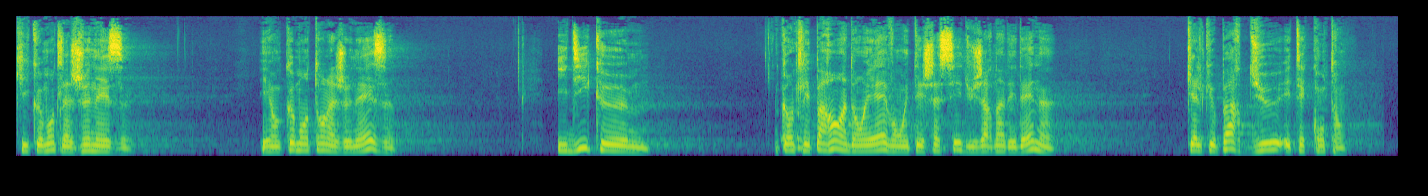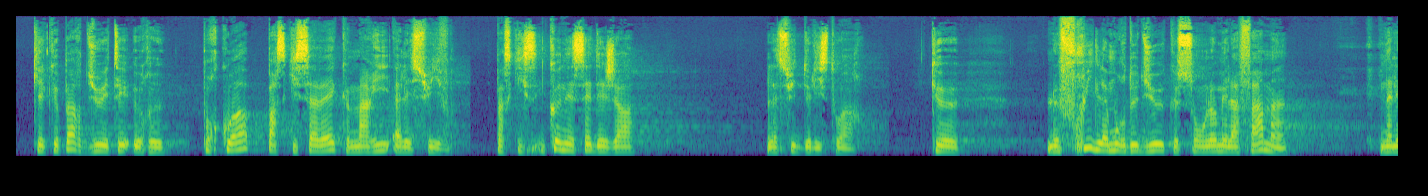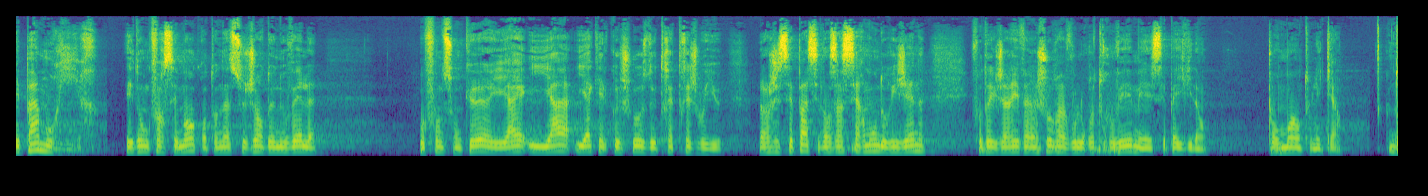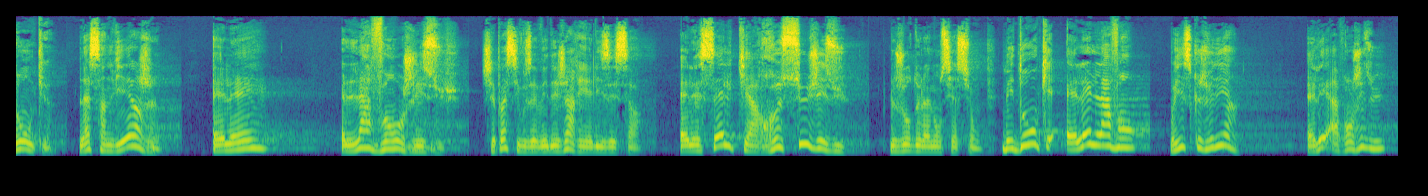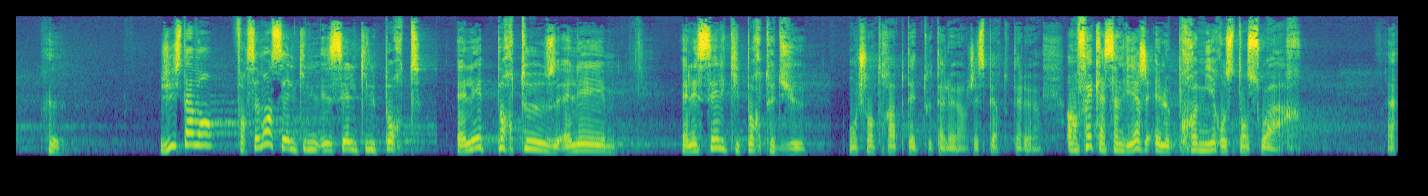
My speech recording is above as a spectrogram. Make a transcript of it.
qui commente la Genèse. Et en commentant la Genèse, il dit que quand les parents Adam et Ève ont été chassés du Jardin d'Éden, quelque part Dieu était content quelque part, Dieu était heureux. Pourquoi? Parce qu'il savait que Marie allait suivre, parce qu'il connaissait déjà la suite de l'histoire, que le fruit de l'amour de Dieu que sont l'homme et la femme n'allait pas mourir. Et donc forcément, quand on a ce genre de nouvelles au fond de son cœur, il y a, quelque chose de très très joyeux. Alors je ne sais pas, c'est dans un sermon d'origine, il faudrait que j'arrive un jour à vous le retrouver, mais c'est pas évident, pour moi en tous les cas. Donc, la Sainte Vierge, elle est l'avant Jésus. Je ne sais pas si vous avez déjà réalisé ça. Elle est celle qui a reçu Jésus le jour de l'Annonciation. Mais donc, elle est l'avant. Vous voyez ce que je veux dire? Elle est avant Jésus. Juste avant. Forcément, c'est elle, qui, elle qui le porte. Elle est porteuse. Elle est, elle est celle qui porte Dieu. On chantera peut-être tout à l'heure, j'espère tout à l'heure. En fait, la Sainte Vierge est le premier ostensoir. On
